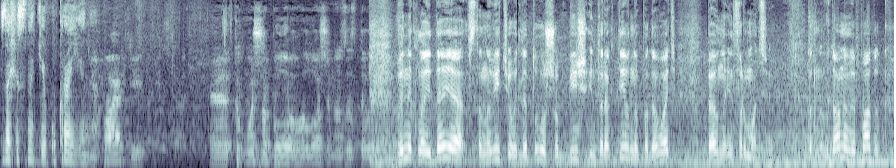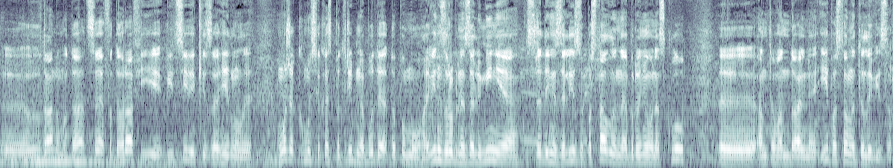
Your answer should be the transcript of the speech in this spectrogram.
захисників України. Е, тому що було оголошено заздалегідь. Виникла ідея встановити його для того, щоб більш інтерактивно подавати певну інформацію. От в даному випадок, е, в даному, да, це фотографії бійців, які загинули. Може комусь якась потрібна буде допомога. Він зроблений з алюмінія, всередині залізу, поставлене броньоване скло е, антивандальне і поставлений телевізор.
